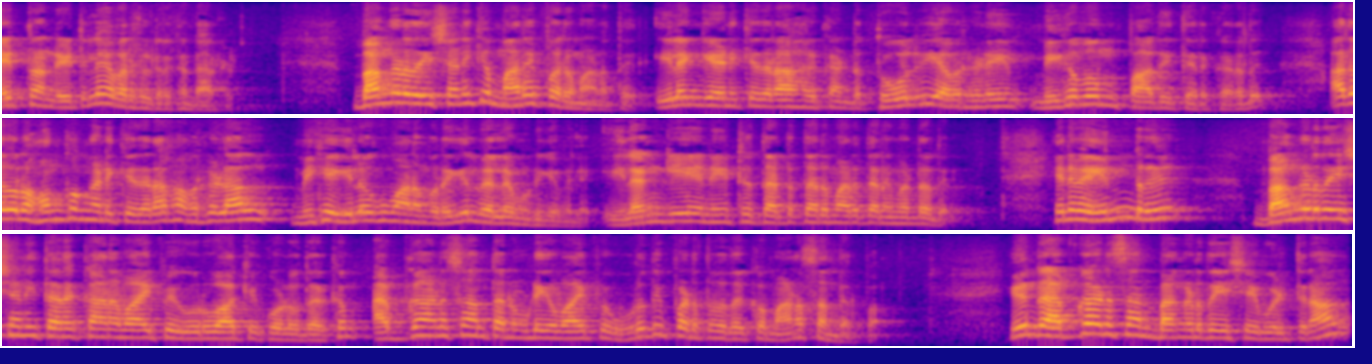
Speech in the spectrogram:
நெட் ரன் ரேட்டிலே அவர்கள் இருக்கின்றார்கள். பங்களாதேஷ் அணிக்கு மறைப்பெருமானது. இலங்கை அணிக்கு எதிராக கண்ட தோல்வி அவர்களை மிகவும் பாதித்திருக்கிறது. அதுபோல ஹாங்காங் அணிக்கு எதிராக அவர்களால் மிக இலகுவான முறையில் வெல்ல முடியவில்லை. இலங்கையை நேற்று தட்டு தருமாறித்தனம் வென்றது. எனவே இன்று பங்களாதேஷ் அணி தனக்கான வாய்ப்பை உருவாக்கிக் கொள்வதற்கும் ஆப்கானிஸ்தான் தன்னுடைய வாய்ப்பை உறுதிப்படுத்துவதற்குமான சந்தர்ப்பம். இன்று ஆப்கானிஸ்தான் பங்களாதேஷை வீழ்த்தினால்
